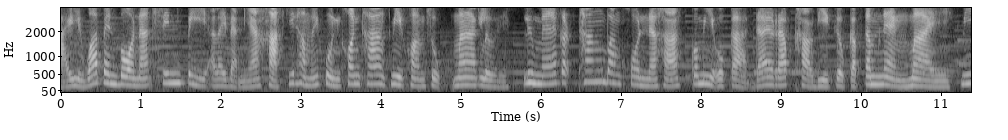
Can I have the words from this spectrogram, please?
าย หรือว่าเป็นโบนัสสิ้นปีอะไรแบบนี้ค่ะ ที่ทำให้คุณค่อนข้างมีความสุขมากเลย หรือแม้กระทั่งบางคนนะคะ ก็มีโอกาสได้รับข่าวดีเกี่ยวกับตำแหน่งใหม่ มี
